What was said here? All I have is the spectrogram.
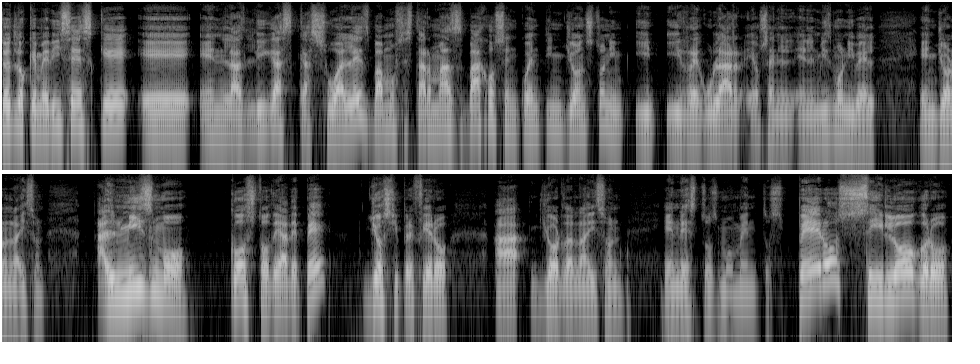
Entonces lo que me dice es que eh, en las ligas casuales vamos a estar más bajos en Quentin Johnston y, regular, eh, o sea, en el, mismo nivel en Jordan Addison. Al mismo costo de ADP, yo sí prefiero a Jordan Addison en estos momentos. Pero si logro,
